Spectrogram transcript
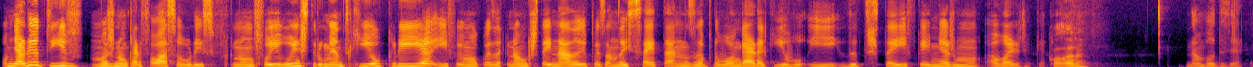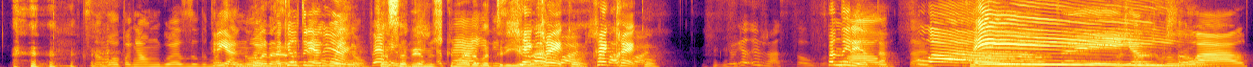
Ou melhor, eu tive, mas não quero falar sobre isso porque não foi o instrumento que eu queria e foi uma coisa que não gostei nada. E depois andei sete anos a prolongar aquilo e detestei e fiquei mesmo alérgica. Qual era? Não vou dizer. Porque senão vou apanhar um gozo de meia-noite. Era... Aquele triângulo. Já sabemos que não era bateria. Reco, reco, reco, reco. Eu, eu já soube. Pandeireta. Flauta. Flauta.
